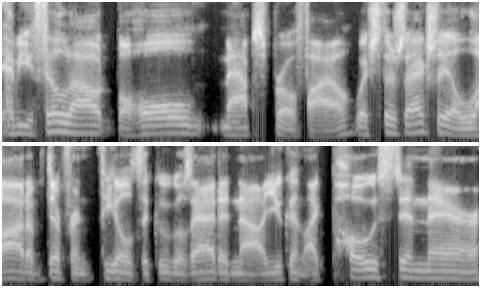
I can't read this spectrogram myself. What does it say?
have you filled out the whole maps profile which there's actually a lot of different fields that google's added now. You can like post in there.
